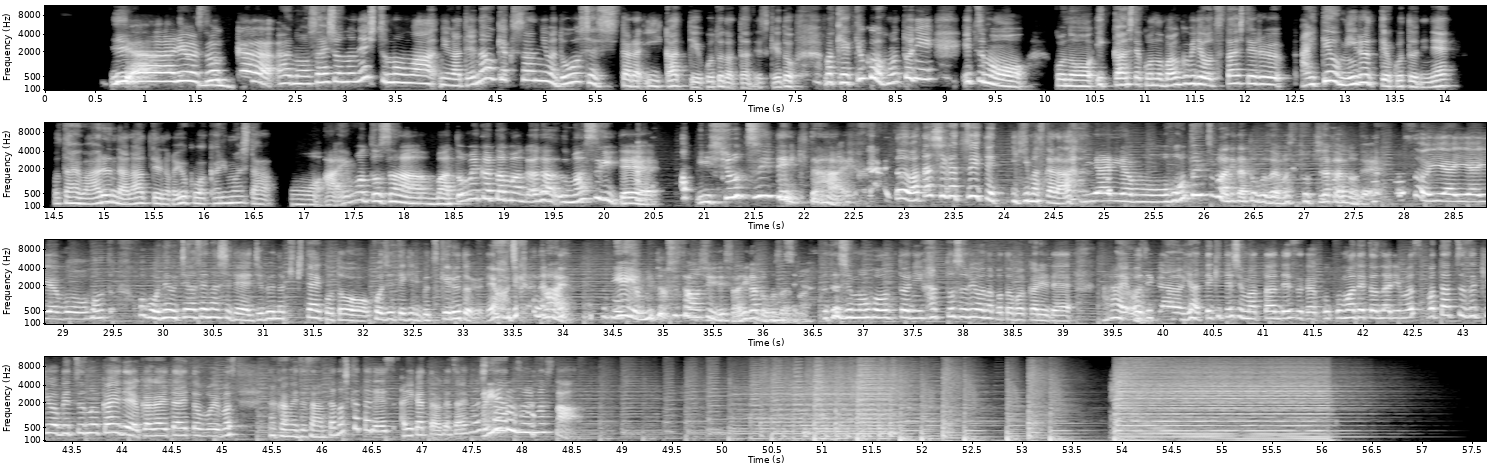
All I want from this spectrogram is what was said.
に。いやー、でもそっか。あの、最初のね、質問は苦手なお客さんにはどう接したらいいかっていうことだったんですけど、まあ結局は本当にいつもこの一貫してこの番組でお伝えしている相手を見るっていうことにね、答えはあるんだなっていうのがよくわかりました。もう、相本さん、まとめ方漫画が上手すぎて、一生ついていきたい。私がついていきますから。いやいや、もう、本当いつもありがとうございます。どちらかるので。そう、いやいやいや、もう本当、ほぼね、打ち合わせなしで自分の聞きたいことを個人的にぶつけるというね、お時間はい。いやいや、めちゃくちゃ楽しいです。ありがとうございます。私も本当にハッとするようなことばかりで、はい、お時間やってきてしまったんですが、ここまでとなります。また続きは別の回で伺いたいと思います。高水さん、楽しかったです。ありがとうございましたありが。とうございました。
